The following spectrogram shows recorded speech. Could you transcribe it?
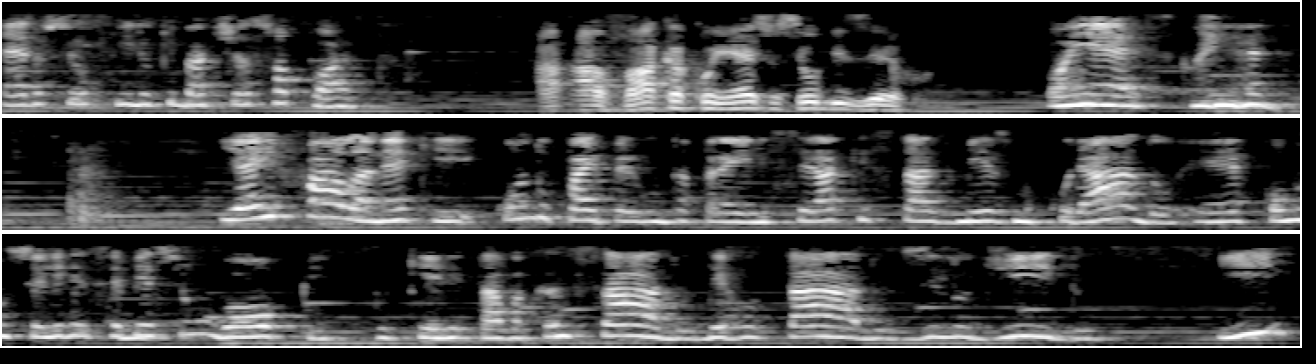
era o seu filho que batia a sua porta. A, a vaca conhece o seu bezerro. Conhece, conhece. E aí fala, né, que quando o pai pergunta para ele, será que estás mesmo curado? É como se ele recebesse um golpe, porque ele estava cansado, derrotado, desiludido e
